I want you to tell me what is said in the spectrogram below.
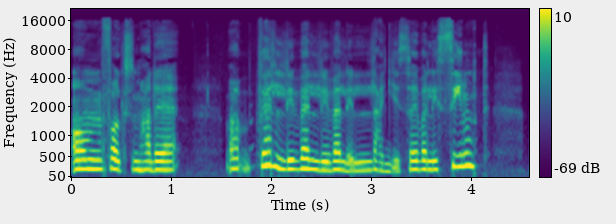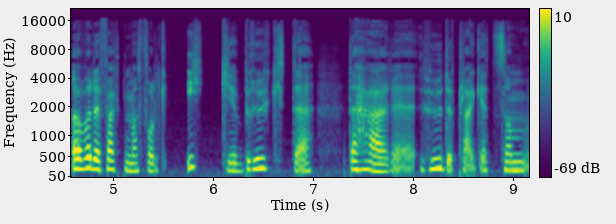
om folk som hade var väldigt, väldigt, väldigt lagg sig, väldigt sint över det faktum att folk icke brukte det här eh, hudplagget som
